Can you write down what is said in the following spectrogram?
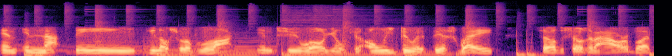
and, and not being, you know, sort of locked into, well, you know, we can only do it this way. So the show's an hour, but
